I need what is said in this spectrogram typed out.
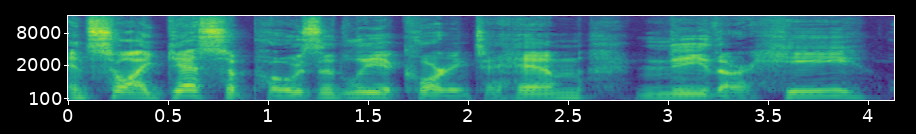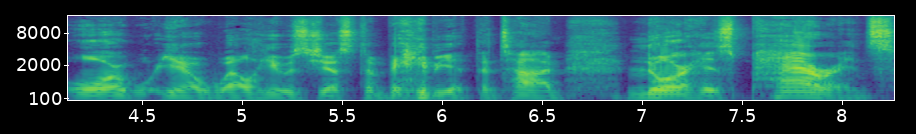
And so I guess supposedly, according to him, neither he or, you know, well, he was just a baby at the time, nor his parents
